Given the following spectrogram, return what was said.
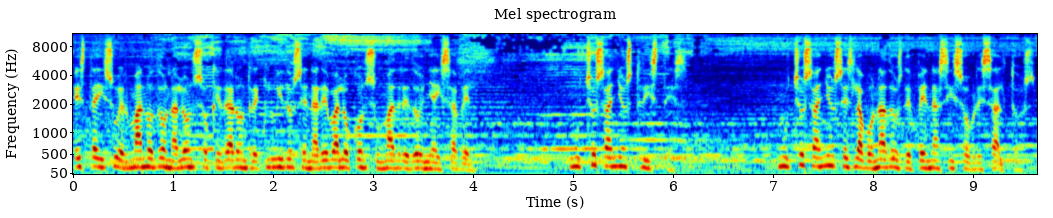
Esta y su hermano don Alonso quedaron recluidos en Arévalo con su madre doña Isabel. Muchos años tristes. Muchos años eslabonados de penas y sobresaltos.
